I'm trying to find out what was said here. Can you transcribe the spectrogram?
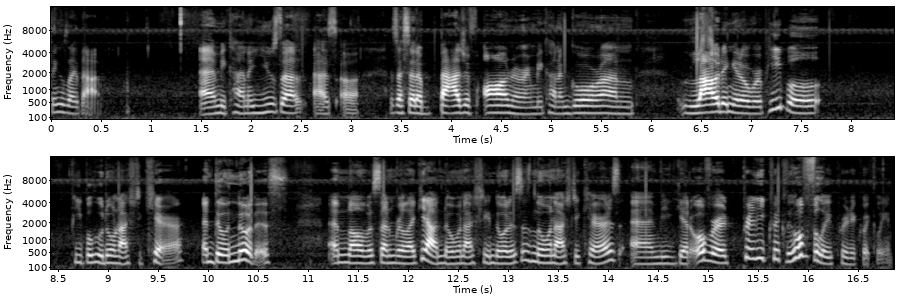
things like that and we kind of use that as a as I said a badge of honor and we kind of go around lauding it over people people who don't actually care and don't notice. And all of a sudden we're like yeah no one actually notices no one actually cares and we get over it pretty quickly hopefully pretty quickly.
